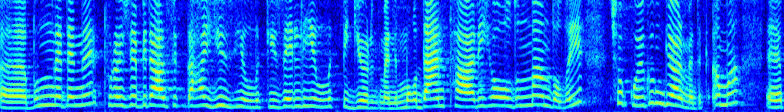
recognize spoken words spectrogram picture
Ee, Bunun nedeni proje birazcık daha 100 yıllık, 150 yıllık bir görünüm. Hani modern tarihi olduğundan dolayı çok uygun görmedik. Ama e,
